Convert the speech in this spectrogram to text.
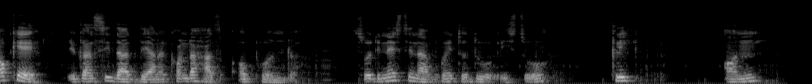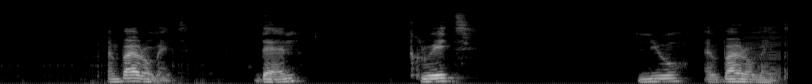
okay you can see that the anaconda has opened. So the next thing i'm going to do is to click on environment then create new environment.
